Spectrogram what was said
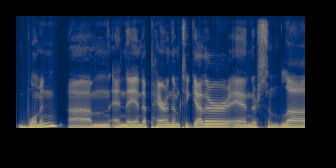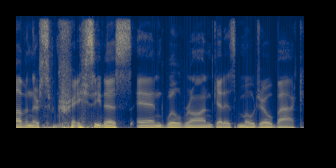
woman um, and they end up pairing them together and there's some love and there's some craziness and will ron get his mojo back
